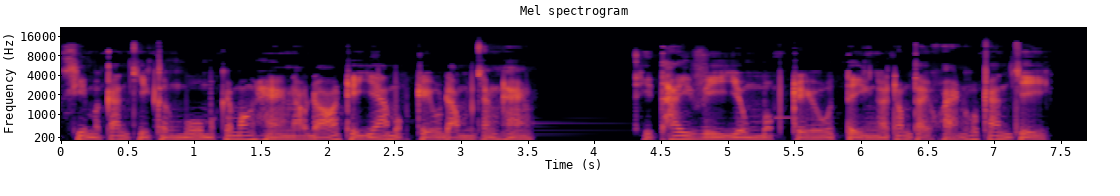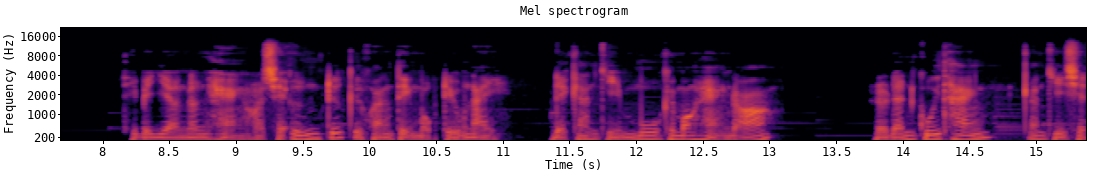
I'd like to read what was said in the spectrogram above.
khi mà các anh chị cần mua một cái món hàng nào đó trị giá một triệu đồng chẳng hạn, thì thay vì dùng một triệu tiền ở trong tài khoản của các anh chị thì bây giờ ngân hàng họ sẽ ứng trước cái khoản tiền một triệu này để các anh chị mua cái món hàng đó. Rồi đến cuối tháng, các anh chị sẽ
